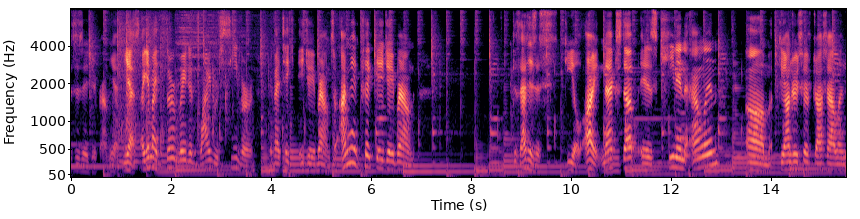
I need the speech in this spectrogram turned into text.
this is AJ Brown. Yeah, yes, I get my third rated wide receiver if I take AJ Brown. So I'm gonna pick AJ Brown because that is a steal. All right, next up is Keenan Allen, um, D'Andre Swift, Josh Allen,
